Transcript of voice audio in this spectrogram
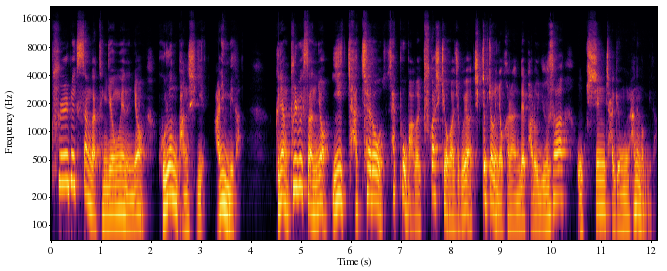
풀빅산 같은 경우에는요, 그런 방식이 아닙니다. 그냥 풀빅산은요, 이 자체로 세포막을 투과시켜가지고요, 직접적인 역할을 하는데 바로 유사 옥신 작용을 하는 겁니다.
